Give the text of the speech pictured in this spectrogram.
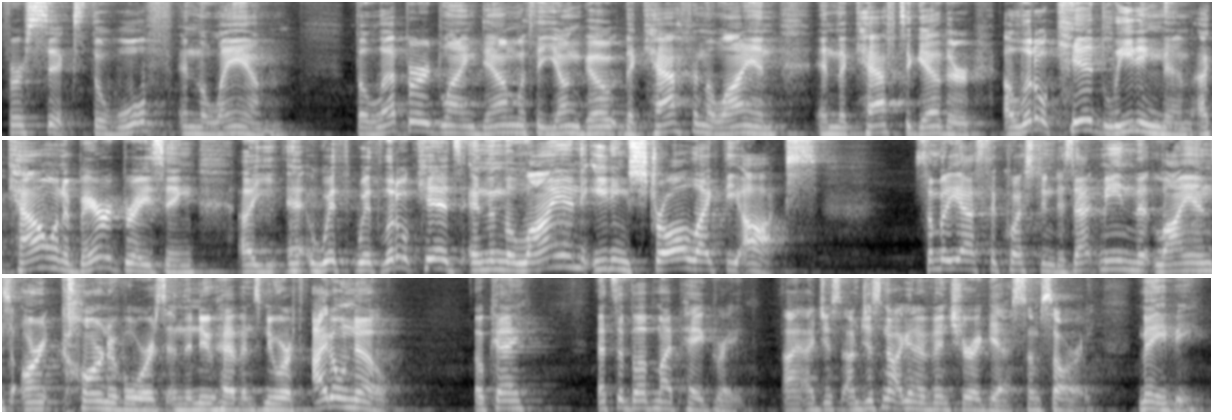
Verse 6 the wolf and the lamb, the leopard lying down with the young goat, the calf and the lion and the calf together, a little kid leading them, a cow and a bear grazing uh, with, with little kids, and then the lion eating straw like the ox. Somebody asked the question Does that mean that lions aren't carnivores in the new heavens, new earth? I don't know okay? That's above my pay grade. I, I just, I'm just not going to venture a guess. I'm sorry. Maybe.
